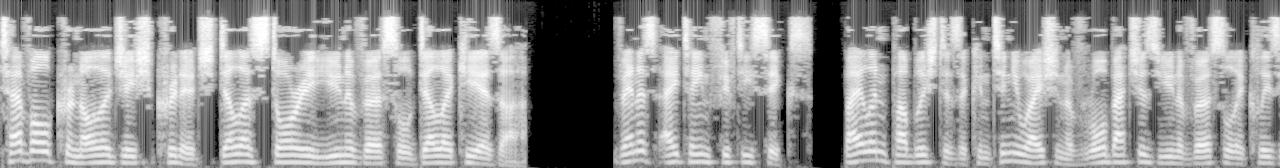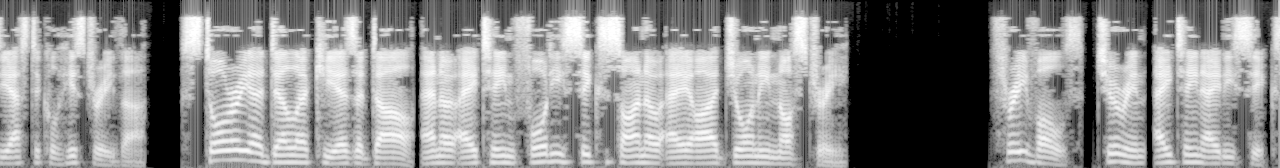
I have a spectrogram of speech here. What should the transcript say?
Tavol cronologiche critique della storia universal della Chiesa. Venice 1856. Bailon published as a continuation of Rohrbacher's Universal Ecclesiastical History the Storia della Chiesa dal anno 1846 sino ai giorni nostri. 3 vols, Turin, 1886.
